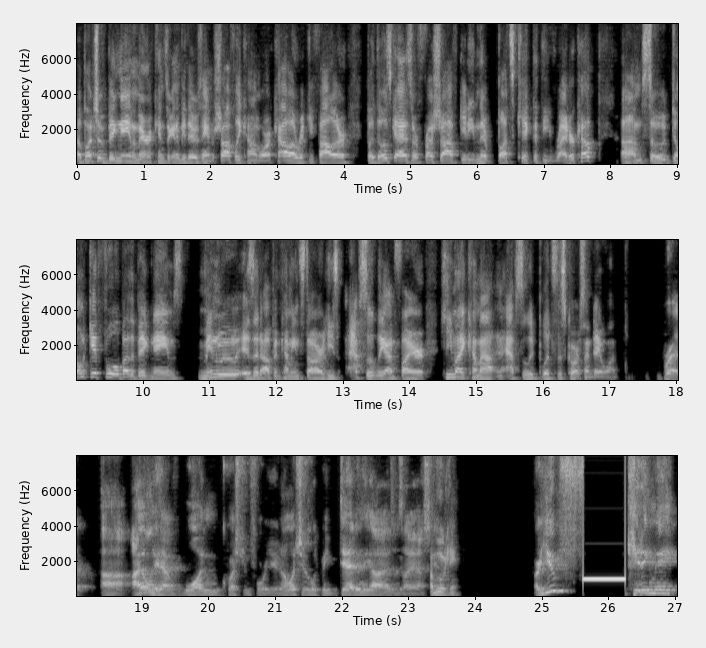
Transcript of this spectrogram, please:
A bunch of big name Americans are going to be there. Xander Schauffele, Collin Morikawa, Rickie Fowler. But those guys are fresh off getting their butts kicked at the Ryder Cup. Um, so don't get fooled by the big names. Minwoo is an up and coming star. He's absolutely on fire. He might come out and absolutely blitz this course on day one. Brett, uh, I only have one question for you, and I want you to look me dead in the eyes as I ask. I'm you. looking. Are you f- kidding me?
